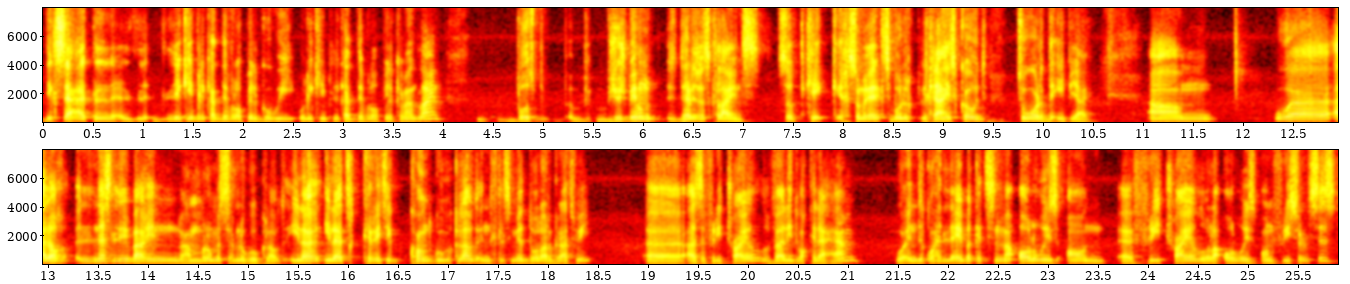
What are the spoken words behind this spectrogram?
ديك الساعات l'équipe اللي كديفلوبي ال GUI و l'équipe اللي كديفلوبي ال command line both بجوج بهم just clients so خصهم غير يكتبوا ال client code toward the API و alors الناس اللي باغيين عمرهم ما استعملوا جوجل كلاود إلى إلى تكريتي compte Google Cloud عندك 300 دولار gratuit as free trial valide واقيلا عام. وعندك واحد اللعيبة كتسمى always on free trial ولا always on free services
